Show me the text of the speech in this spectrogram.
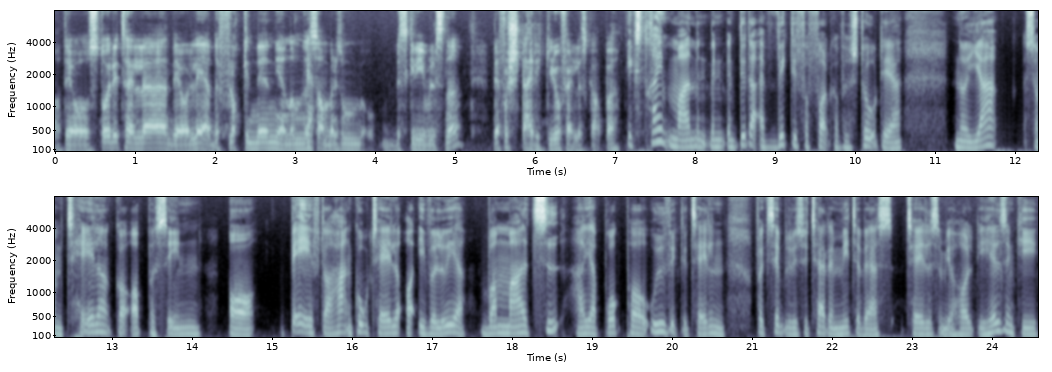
At det å storytelle, det å lede flokken din gjennom de Ja. samme liksom, beskrivelsene, det forstærker jo fællesskabet. ekstremt meget, men, men, men det, der er vigtigt for folk at forstå, det er, når jeg som taler går op på scenen og bagefter har en god tale og evaluerer, hvor meget tid har jeg brugt på at udvikle talen. For eksempel, hvis vi tager den metavers tale, som jeg holdt i Helsinki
